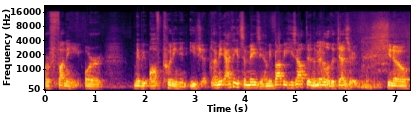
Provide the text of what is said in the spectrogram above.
or funny, or maybe off-putting in Egypt? I mean, I think it's amazing. I mean, Bobby, he's out there in the middle of the desert. You know,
